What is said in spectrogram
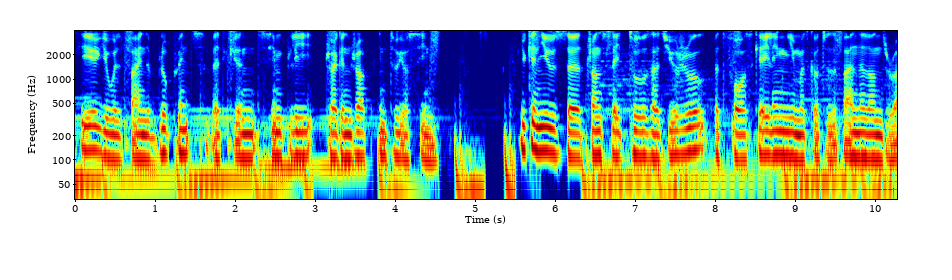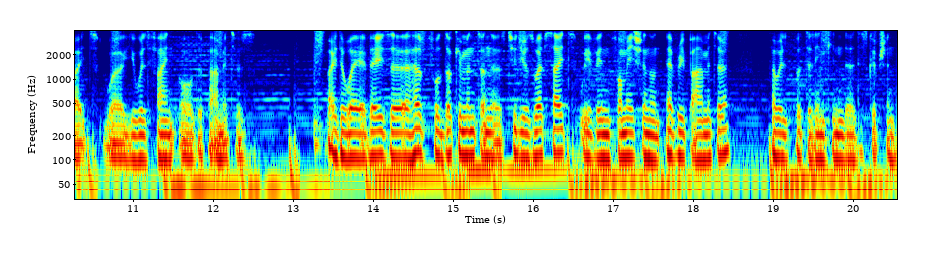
Here you will find a blueprint that can simply drag and drop into your scene. You can use the translate tools as usual, but for scaling you must go to the panel on the right where you will find all the parameters. By the way, there is a helpful document on the studio's website with information on every parameter. I will put the link in the description.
